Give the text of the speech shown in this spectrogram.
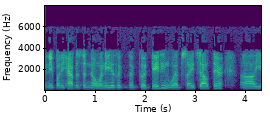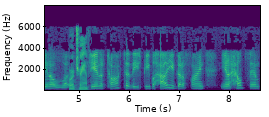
anybody happens to know any of the, the good dating websites out there, uh, you know, or a tramp, you know, talk to these people. How are you going to find, you know, help them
